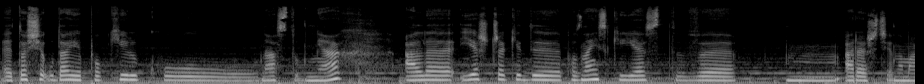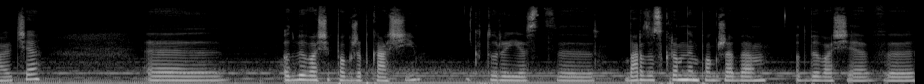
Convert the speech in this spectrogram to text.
E, to się udaje po kilkunastu dniach, ale jeszcze kiedy Poznański jest w mm, areszcie na Malcie, e, odbywa się pogrzeb Kasi, który jest e, bardzo skromnym pogrzebem. Odbywa się w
